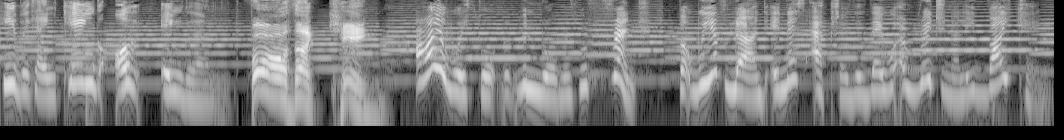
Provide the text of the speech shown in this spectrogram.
He became King of England. For the king. I always thought that the Normans were French, but we have learned in this episode that they were originally Vikings.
